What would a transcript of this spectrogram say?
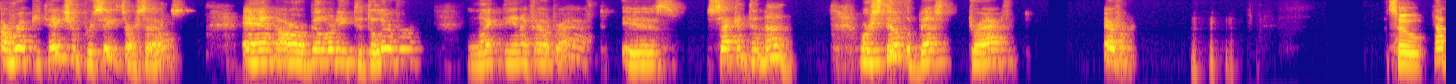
our reputation precedes ourselves, and our ability to deliver, like the NFL draft, is second to none. We're still the best draft ever. so uh,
